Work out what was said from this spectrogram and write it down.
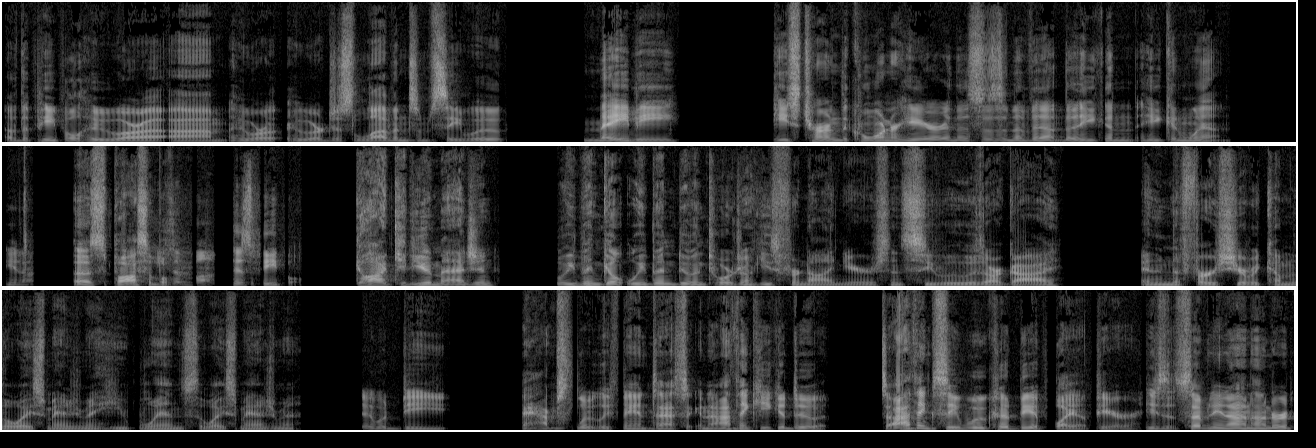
of the people who are um who are who are just loving some Siwoo. Maybe he's turned the corner here, and this is an event that he can he can win. You know, that's possible. he's amongst his people. God, can you imagine? We've been go- we've been doing tour junkies for nine years, and Siwoo is our guy. And then the first year we come to the waste management, he wins the waste management. It would be absolutely fantastic, and I think he could do it. So I think Siwoo could be a play up here. He's at seventy nine hundred.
